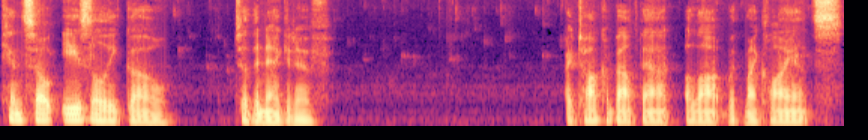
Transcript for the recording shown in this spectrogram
can so easily go to the negative. I talk about that a lot with my clients,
